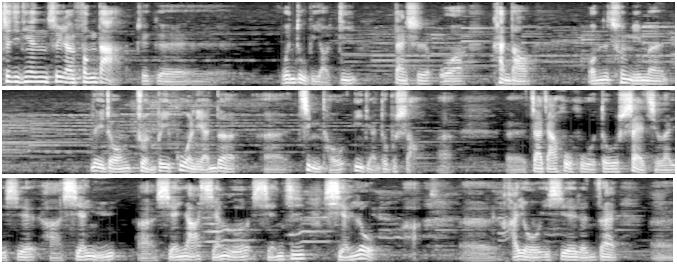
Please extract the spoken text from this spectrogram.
这几天虽然风大，这个温度比较低，但是我看到我们的村民们那种准备过年的呃劲头一点都不少啊，呃家家户户都晒起了一些啊咸鱼啊咸鸭咸鹅咸鸡咸肉啊，呃还有一些人在呃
